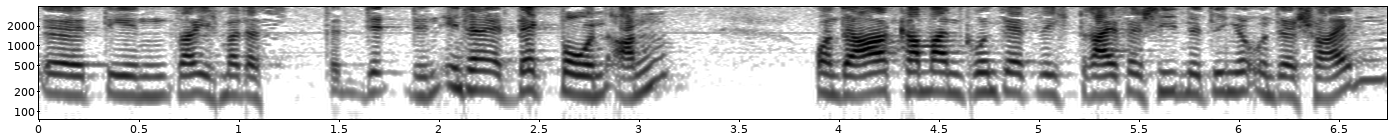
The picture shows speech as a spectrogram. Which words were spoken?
äh, den, sage ich mal, das, den Internet Backbone an. Und da kann man grundsätzlich drei verschiedene Dinge unterscheiden.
